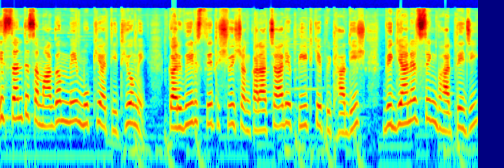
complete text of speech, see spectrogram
इस संत समागम में मुख्य अतिथियों में करवीर स्थित श्री शंकराचार्य पीठ के पीठाधीश विज्ञानर सिंह भारती जी,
